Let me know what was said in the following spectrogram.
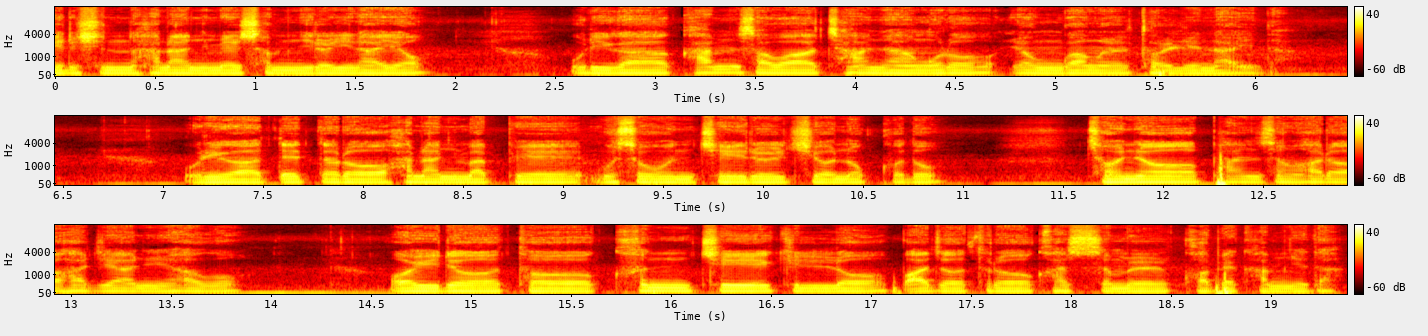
이르신 하나님의 섭리를 인하여 우리가 감사와 찬양으로 영광을 돌리나이다. 우리가 때때로 하나님 앞에 무서운 죄를 지어놓고도 전혀 반성하려 하지 아니하고 오히려 더 큰 죄의 길로 빠져 들어갔음을 고백합니다.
